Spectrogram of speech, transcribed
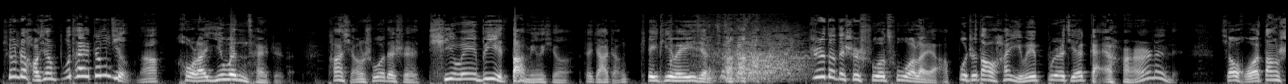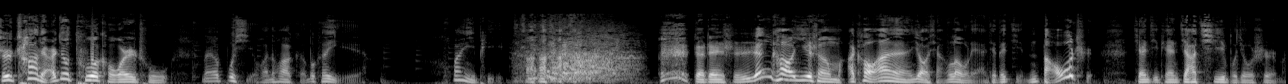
听着好像不太正经呢。后来一问才知道，他想说的是 TVB 大明星，这家整 KTV 去了。知道的是说错了呀，不知道还以为波姐改行了呢。小伙当时差点就脱口而出：“那要不喜欢的话，可不可以换一批？” 这真是人靠衣裳，马靠鞍，要想露脸就得紧捯饬。前几天假期不就是吗？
